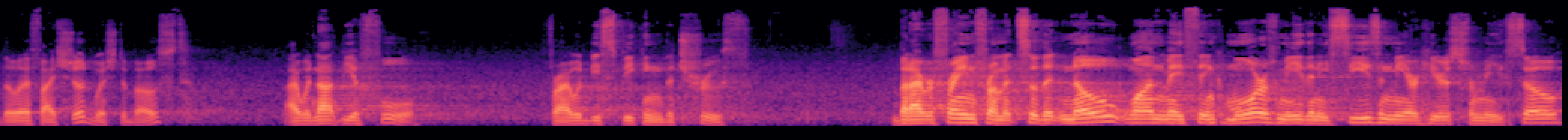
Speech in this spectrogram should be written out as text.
Though if I should wish to boast, I would not be a fool, for I would be speaking the truth. But I refrain from it so that no one may think more of me than he sees in me or hears from me. So,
